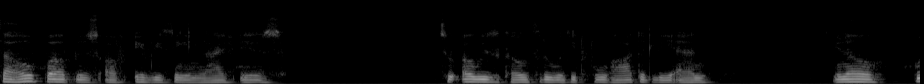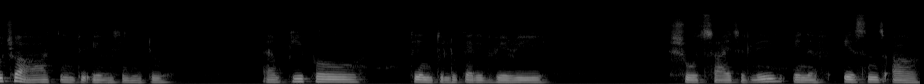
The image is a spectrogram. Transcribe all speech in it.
the whole purpose of everything in life is to always go through with it full heartedly and, you know, put your heart into everything you do. And people tend to look at it very short sightedly, in the essence of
